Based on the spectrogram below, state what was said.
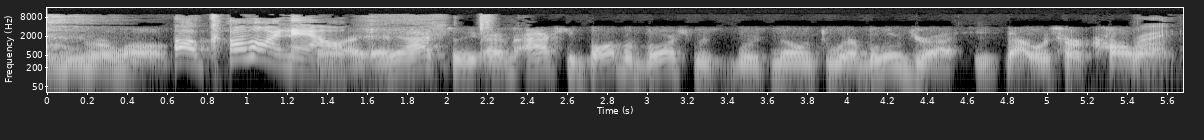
Leave her alone. Oh, come on now. Right? And actually, and actually, Barbara Bush was, was known to wear blue dresses. That was her color. Right.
